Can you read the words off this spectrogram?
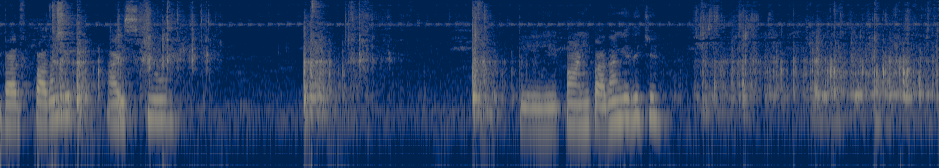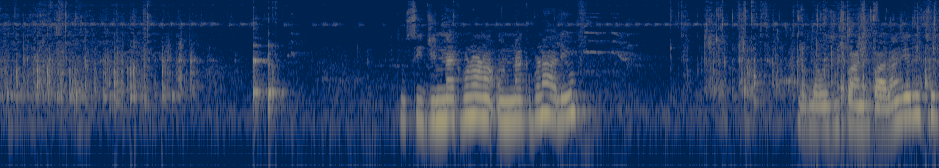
ਬਰਫ਼ ਪਾ ਦਾਂਗੇ ਆਈਸ ਕਿਊਬ ਤੇ ਪਾਣੀ ਪਾ ਦਾਂਗੇ ਇਹਦੇ 'ਚ। ਤੁਸੀਂ ਜਿੰਨਾ ਕੁ ਬਣਾਉਣਾ ਉਨਾ ਕੁ ਬਣਾ ਲਿਓ। ਲਓ ਜੀ, ਪਾਣੀ ਪਾ ਦਾਂਗੇ ਇਹਦੇ ਵਿੱਚ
